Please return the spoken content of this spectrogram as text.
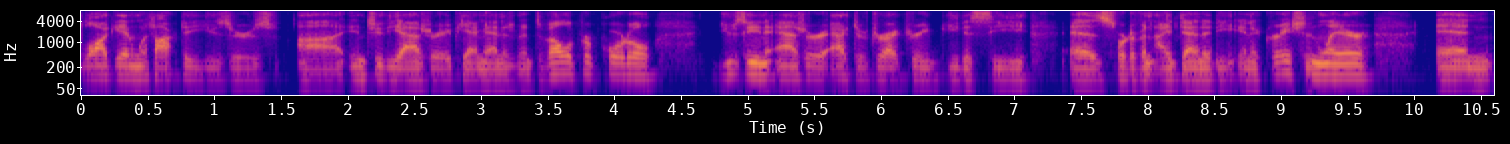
log in with Okta users uh, into the Azure API Management Developer Portal using Azure Active Directory B2C as sort of an identity integration layer. And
